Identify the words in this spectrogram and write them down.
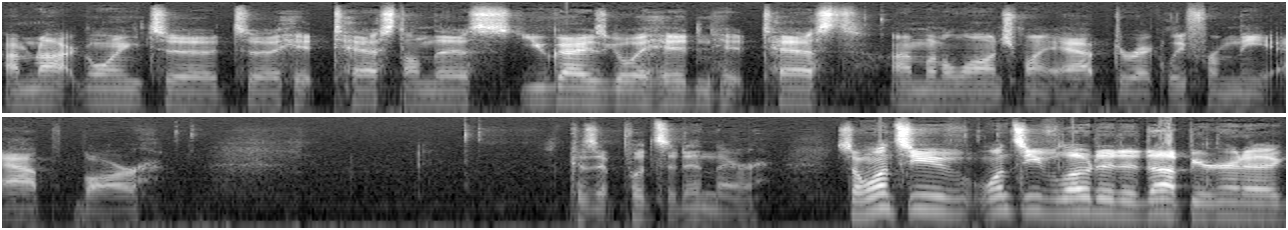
I'm not going to, to hit test on this. You guys go ahead and hit test. I'm going to launch my app directly from the app bar because it puts it in there. So once you've once you've loaded it up, you're going to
